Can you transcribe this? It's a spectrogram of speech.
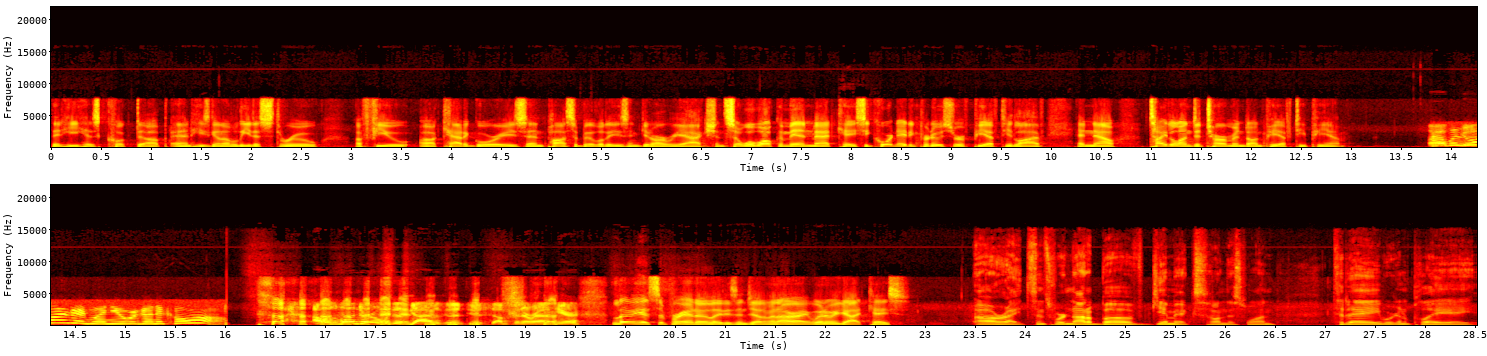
that he has cooked up, and he's going to lead us through a few uh, categories and possibilities and get our reaction. So we'll welcome in Matt Casey, coordinating producer of PFT Live, and now title undetermined on PFTPM. I was good. wondering when you were going to call. I was wondering when this guy was going to do something around here. Livia Soprano, ladies and gentlemen. All right, what do we got, Case? All right, since we're not above gimmicks on this one, today we're going to play a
